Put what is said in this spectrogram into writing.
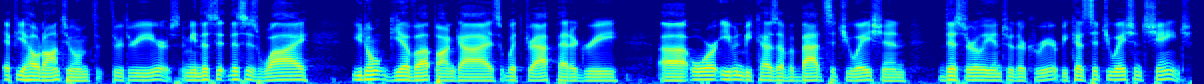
if you held on to him th- through three years. I mean, this this is why you don't give up on guys with draft pedigree, uh, or even because of a bad situation this early into their career, because situations change,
